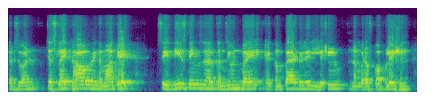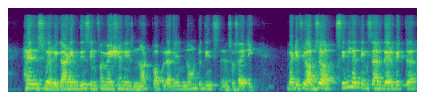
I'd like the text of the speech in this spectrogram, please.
that's one. Just like how in the market, see these things are consumed by a comparatively little number of population. Hence, regarding this information is not popularly known to this uh, society. But if you observe, similar things are there with uh,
